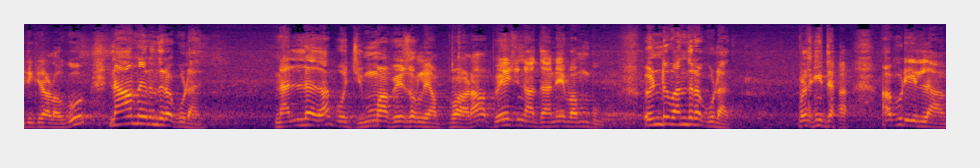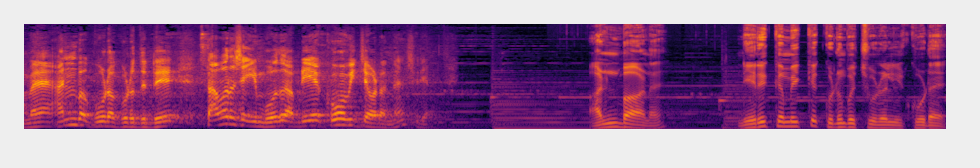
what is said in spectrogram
இருக்கிற அளவுக்கு நாம் இருந்துடக்கூடாது. நல்லதாக போச்சு. சும்மா பேசலையே அப்பாடா பேசினா தானே வம்பு. என்று வந்துடக்கூடாது. விளங்கிட்டா அப்படி இல்லாமல் அன்பை கூட கொடுத்துட்டு தவறு செய்யும்போது அப்படியே கோவிச்ச உடனே சரியா. அன்பான நெருக்கமிக்க குடும்பச் சூழலில் கூட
